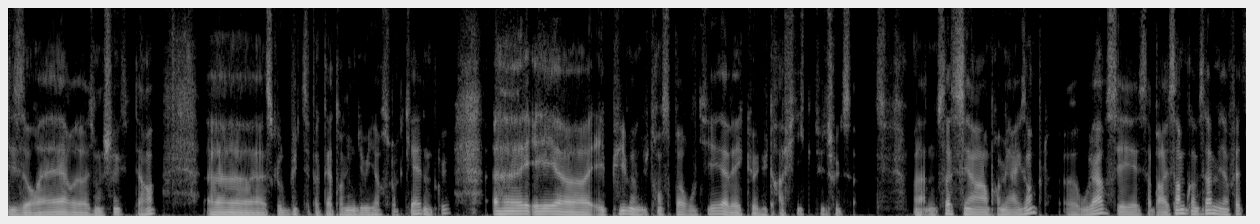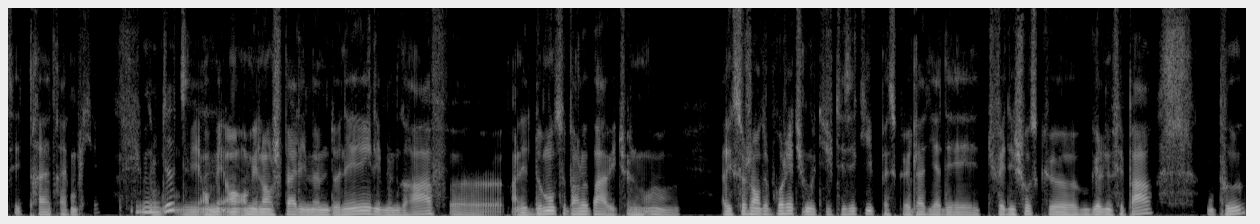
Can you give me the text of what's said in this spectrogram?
des horaires, etc. parce que le but, c'est pas que tu attendes une demi-heure sur le quai non plus. Et, et, puis, ben, du transport routier avec du trafic, des trucs ça. Voilà, donc ça, c'est un premier exemple. où là, ça paraît simple comme ça, mais en fait, c'est très, très compliqué. on, ne mélange pas les mêmes données, les mêmes graphes. les deux mondes ne se parlent pas habituellement avec ce genre de projet, tu motives tes équipes parce que là, il y a des, tu fais des choses que Google ne fait pas ou peu.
